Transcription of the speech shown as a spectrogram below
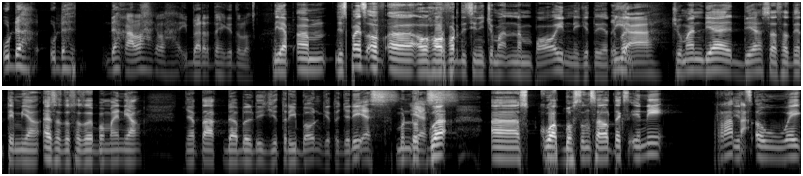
udah udah udah kalah lah ibaratnya gitu loh. Yap, um, despite of uh, Al Horford di sini cuma 6 poin nih gitu ya. Cuman, Iya. Cuman dia dia salah satunya tim yang eh satu-satunya pemain yang nyetak double digit rebound gitu. Jadi Yes, menurut yes. gua uh, squad Boston Celtics ini Rata. It's a way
